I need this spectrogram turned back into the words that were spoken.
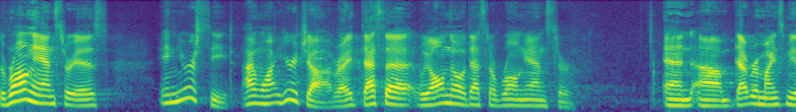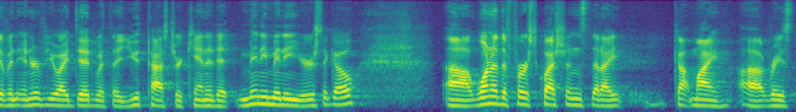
The wrong answer is, in your seat. I want your job, right? That's a, we all know that's a wrong answer. And um, that reminds me of an interview I did with a youth pastor candidate many, many years ago. Uh, one of the first questions that I got my, uh, raised,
